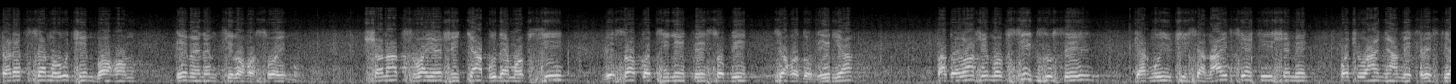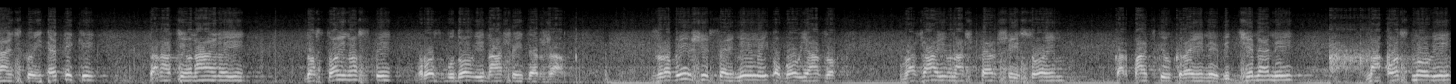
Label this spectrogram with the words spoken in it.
перед всемогучим Богом іменем цілого свойму, що над своє життя будемо всі високо цінити собі цього довір'я та доложимо всіх зусиль, кермуючися найсвятішими почуваннями християнської етики та національної достойності в розбудові нашої держави. Зробивши цей милий обов'язок, вважаю наш перший соєм Карпатської України відчинений на основі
